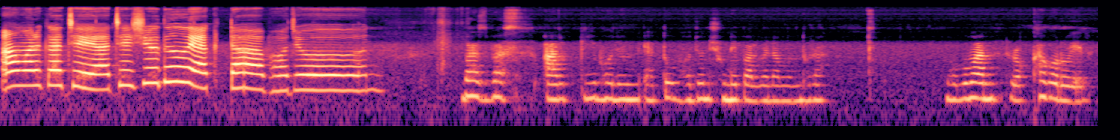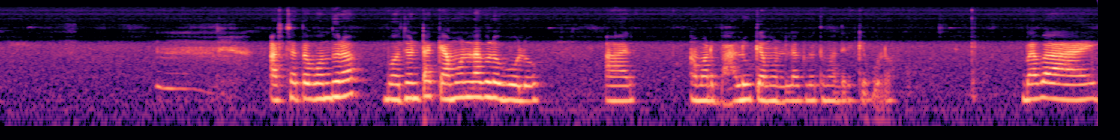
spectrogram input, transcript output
আমার কাছে আছে শুধু একটা ভজন। বাস বাস, আর কি ভজন? এত ভজন শুনে পারবে না বন্ধুরা। ভগবান, রক্ষা করো এর। আচ্ছা তো বন্ধুরা, ভজনটা কেমন লাগল বলো? আর আমার ভালো কেমন লাগল তোমাদেরকে বলো? বাই বাই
